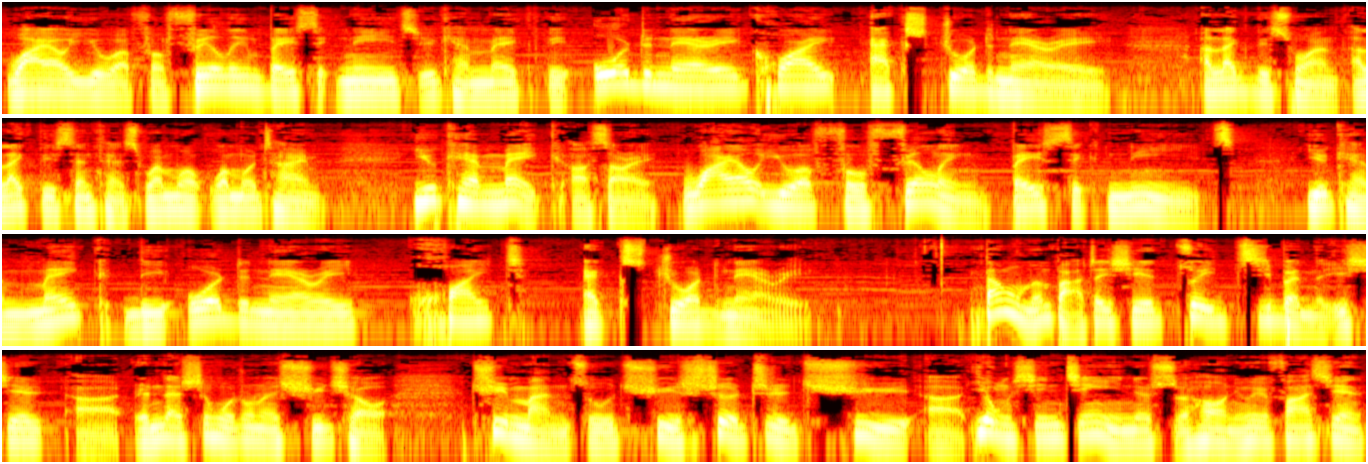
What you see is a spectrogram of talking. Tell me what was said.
While you are fulfilling basic needs, you can make the ordinary quite extraordinary. I like this one. I like this sentence. One more, one more time. You can make, oh, sorry. While you are fulfilling basic needs, you can make the ordinary quite extraordinary. 当我们把这些最基本的一些呃人在生活中的需求去满足、去设置、去呃用心经营的时候，你会发现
